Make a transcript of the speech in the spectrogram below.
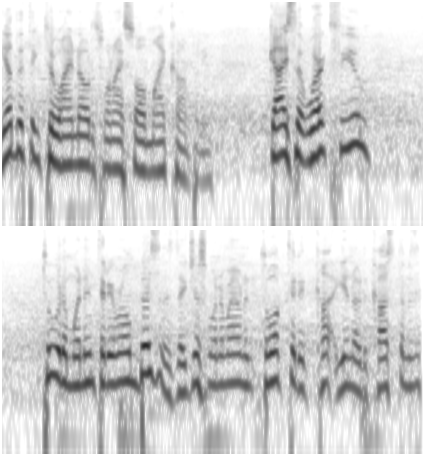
The other thing too, I noticed when I sold my company, guys that worked for you, two of them went into their own business. They just went around and talked to the cu- you know the customers.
